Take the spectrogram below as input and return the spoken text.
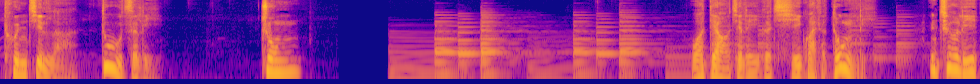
吞进了肚子里。中，我掉进了一个奇怪的洞里，这里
